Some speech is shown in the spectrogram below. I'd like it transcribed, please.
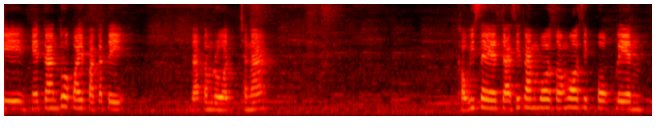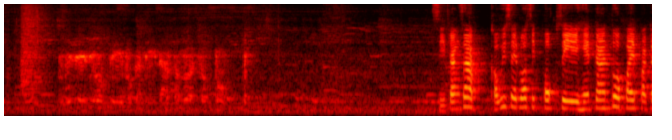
4 เหตุการณ์ทั่วไปปกติดาบตำรวจชนะ เขาวิเศษจากสีตรังว2ว16 เปลี่ยน สีตรังทราบเขาวิเศษว16 4เหตุการณ์ทั่วไปปก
